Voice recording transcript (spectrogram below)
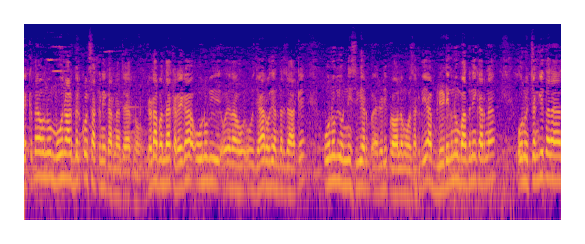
ਇੱਕ ਤਾਂ ਉਹਨੂੰ ਮੂੰਹ ਨਾਲ ਬਿਲਕੁਲ ਸੱਕ ਨਹੀਂ ਕਰਨਾ ਜ਼ਹਿਰ ਨੂੰ। ਜਿਹੜਾ ਬੰਦਾ ਕਰੇਗਾ, ਉਹਨੂੰ ਵੀ ਇਹਦਾ ਉਹ ਜ਼ਹਿਰ ਉਹਦੇ ਅੰਦਰ ਜਾ ਕੇ, ਉਹਨੂੰ ਵੀ ਉਨੀ ਸੀਵੀਅਰ ਜਿਹੜੀ ਪ੍ਰੋਬਲਮ ਹੋ ਸਕਦੀ ਹੈ। ਬਲੀਡਿੰਗ ਨੂੰ ਬੰਦ ਨਹੀਂ ਕਰਨਾ। ਉਹਨੂੰ ਚੰਗੀ ਤਰ੍ਹਾਂ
